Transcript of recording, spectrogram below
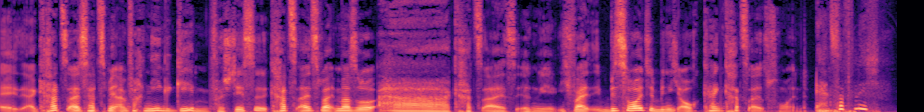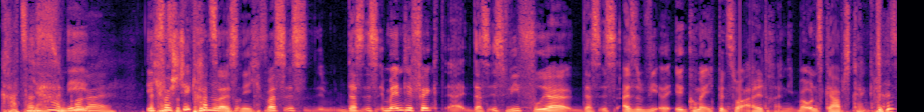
äh, Kratzeis hat's mir einfach nie gegeben, verstehst du? Kratzeis war immer so, ah, Kratzeis irgendwie. Ich weiß, bis heute bin ich auch kein Kratzeis-Freund. Ernsthaft nicht? Kratzeis Ja, ist super nee. geil. Ich verstehe Kratzeis nicht. Was ist, das ist im Endeffekt, äh, das ist wie früher, das ist, also wie, äh, guck mal, ich bin so alt, Reini. Bei uns gab's kein Kratzeis.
